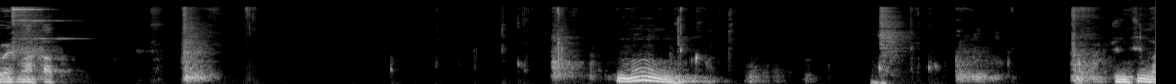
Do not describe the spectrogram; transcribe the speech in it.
ร่อยมากครับ อืมจริงๆอ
